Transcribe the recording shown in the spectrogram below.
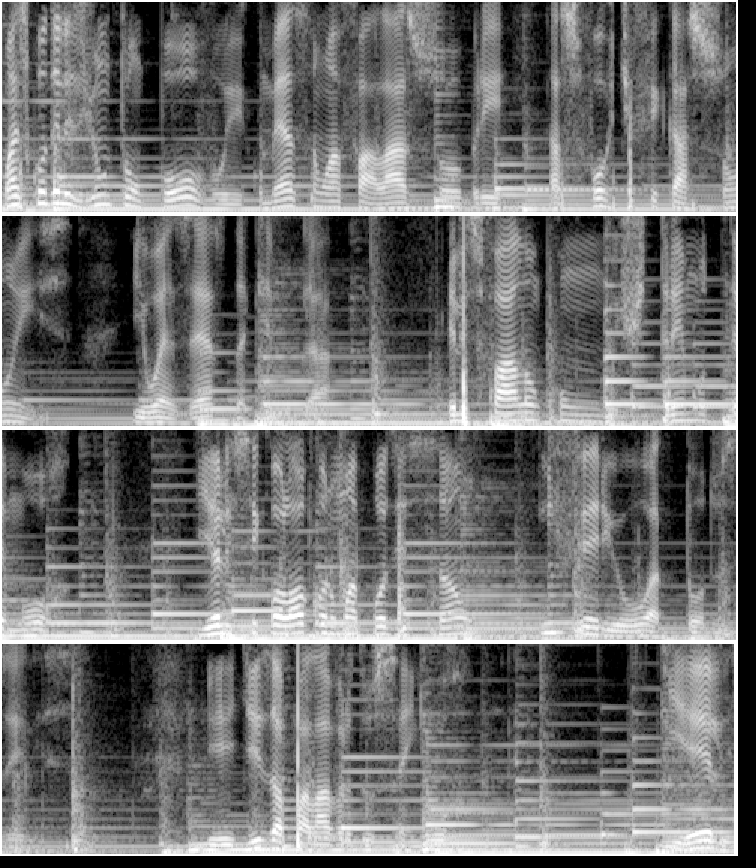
Mas quando eles juntam o povo e começam a falar sobre as fortificações e o exército daquele lugar, eles falam com extremo temor e eles se colocam numa posição inferior a todos eles. E diz a palavra do Senhor que eles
